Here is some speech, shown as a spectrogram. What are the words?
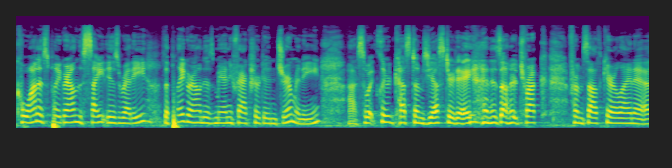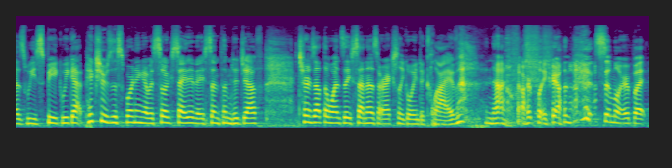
Kiwanis Playground, the site is ready. The playground is manufactured in Germany, uh, so it cleared customs yesterday and is on a truck from South Carolina as we speak. We got pictures this morning. I was so excited. I sent them to Jeff. Turns out the ones they sent us are actually going to Clive, not our playground. Similar, but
